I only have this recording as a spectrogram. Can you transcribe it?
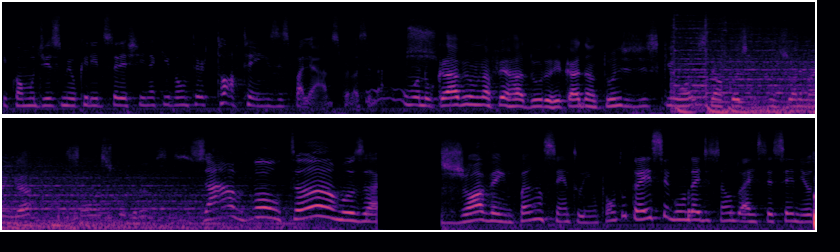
E como diz meu querido Celestino aqui, vão ter totens espalhados pela cidade. Uma no cravo e uma na ferradura. O Ricardo Antunes disse que uma- se tem uma coisa que funciona em Maringá são as cobranças. Já voltamos Jovem Pan 101.3, segunda edição do RCC News.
